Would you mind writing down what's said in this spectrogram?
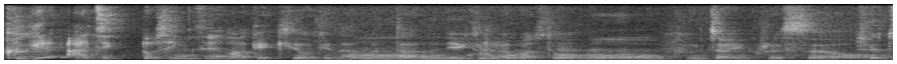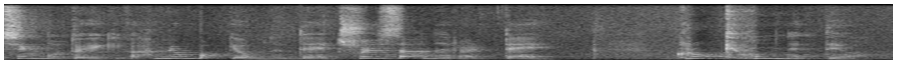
그게 아직도 생생하게 기억이 남는다는 어, 얘기를 하면서. 어, 굉장히 그랬어요. 제 친구도 아기가 한 명밖에 없는데 출산을 할 때 그렇게 혼냈대요.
